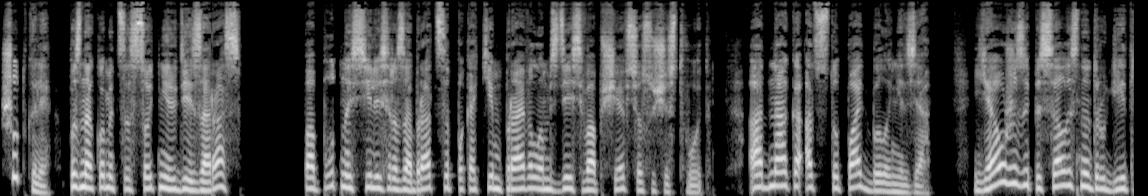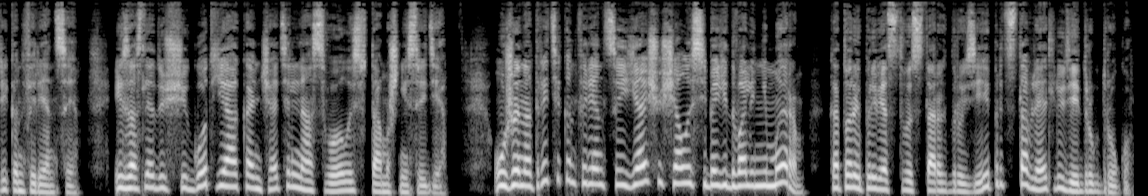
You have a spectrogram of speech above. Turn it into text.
Шутка ли, познакомиться с сотней людей за раз? Попутно сились разобраться, по каким правилам здесь вообще все существует. Однако отступать было нельзя. Я уже записалась на другие три конференции, и за следующий год я окончательно освоилась в тамошней среде. Уже на третьей конференции я ощущала себя едва ли не мэром, который приветствует старых друзей и представляет людей друг другу.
